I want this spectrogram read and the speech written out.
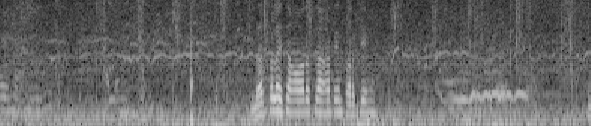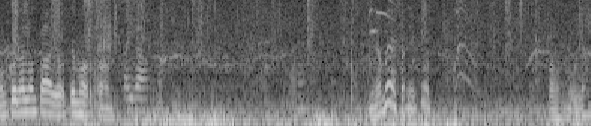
Ay, na, ano. Alam mo. Dapat pala isang oras lang ating parking. Mangko na lang tayo, Tim Hortons. Kaya, Maya maya, isang ikot. Parang ulan.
